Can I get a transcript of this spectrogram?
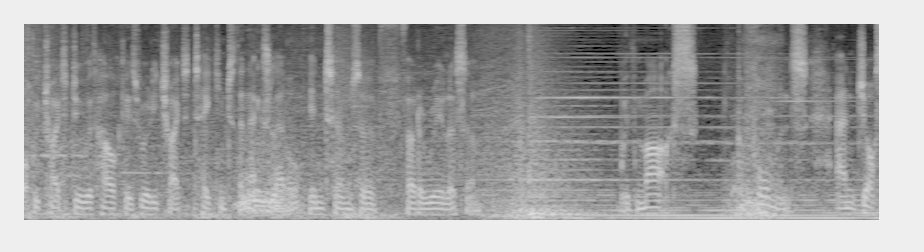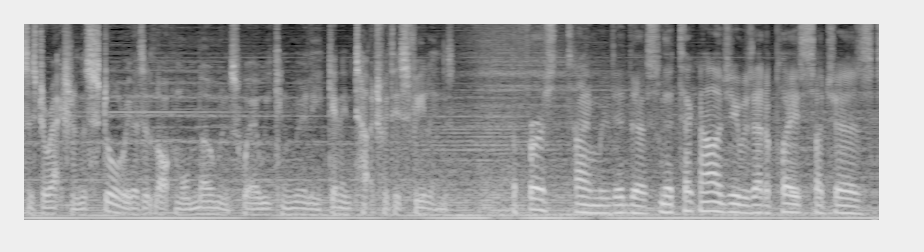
What we try to do with Hulk is really try to take him to the next level in terms of photorealism. With Mark's performance and Joss's direction of the story, there's a lot more moments where we can really get in touch with his feelings. The first time we did this, the technology was at a place such as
